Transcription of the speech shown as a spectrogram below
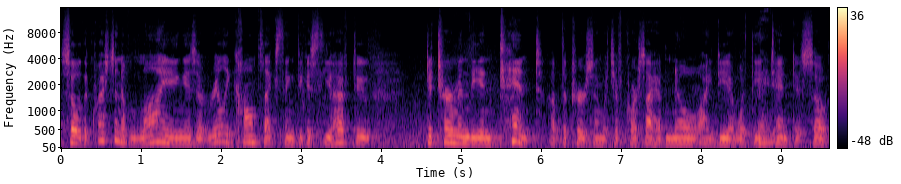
so the question of lying is a really complex thing because you have to determine the intent of the person, which of course I have no idea what the Right. intent is. So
